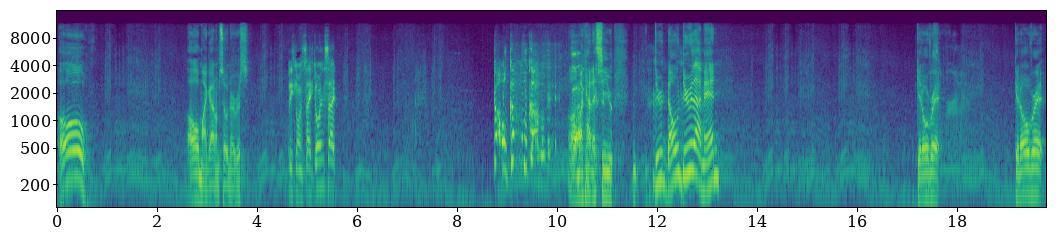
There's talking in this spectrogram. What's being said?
Oh. Oh my god, I'm so nervous. Please go inside. Go inside. Go, go, go! Oh my god, I see you. Dude, don't do that, man. Get over it. Get over it.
